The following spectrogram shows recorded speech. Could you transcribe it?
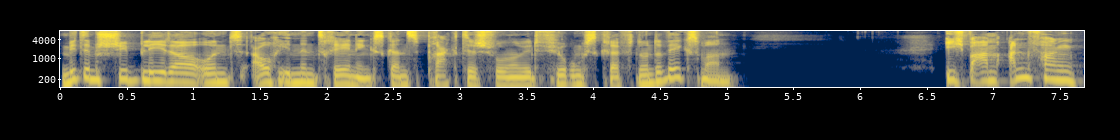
mit dem Shipleader und auch in den Trainings, ganz praktisch, wo wir mit Führungskräften unterwegs waren? Ich war am Anfang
